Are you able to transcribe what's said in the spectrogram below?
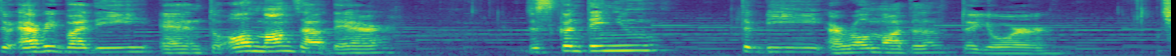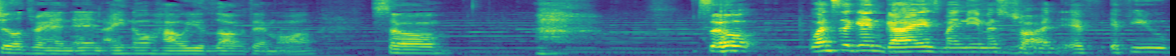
to everybody, and to all moms out there, just continue to be a role model to your children, and I know how you love them all. So, so once again, guys, my name is John. If if you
